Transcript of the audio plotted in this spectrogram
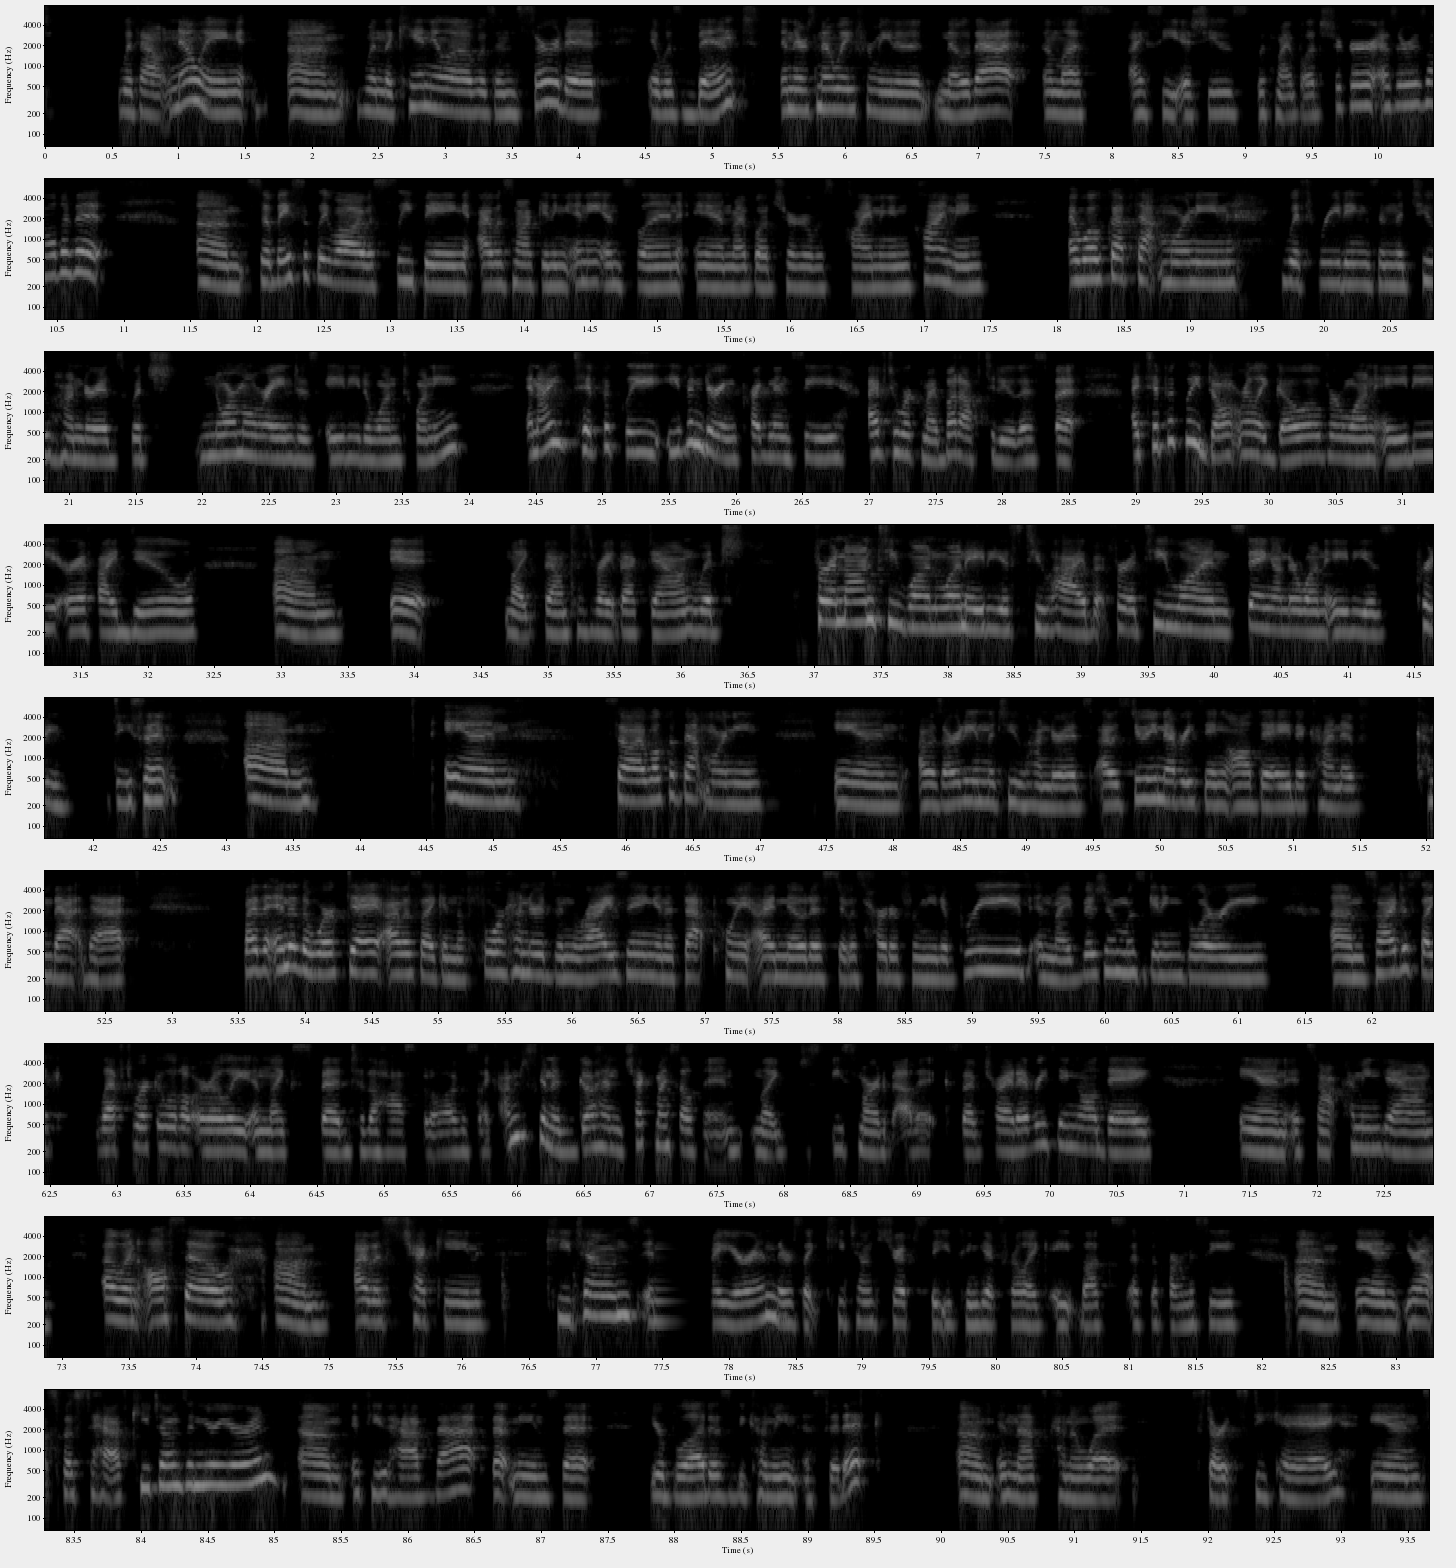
without knowing, um, when the cannula was inserted, it was bent. And there's no way for me to know that unless I see issues with my blood sugar as a result of it. Um, so basically, while I was sleeping, I was not getting any insulin and my blood sugar was climbing and climbing. I woke up that morning with readings in the 200s, which normal range is 80 to 120. And I typically, even during pregnancy, I have to work my butt off to do this, but I typically don't really go over 180, or if I do, um, it like bounces right back down, which for a non T1, 180 is too high, but for a T1, staying under 180 is pretty decent. Um, and so I woke up that morning and I was already in the 200s. I was doing everything all day to kind of combat that by the end of the workday, I was like in the 400s and rising. And at that point, I noticed it was harder for me to breathe and my vision was getting blurry. Um, so I just like left work a little early and like sped to the hospital. I was like, I'm just going to go ahead and check myself in, like just be smart about it because I've tried everything all day and it's not coming down. Oh, and also, um, I was checking ketones in urine. There's like ketone strips that you can get for like eight bucks at the pharmacy. Um, and you're not supposed to have ketones in your urine. Um, if you have that, that means that your blood is becoming acidic. Um, and that's kind of what starts DKA. And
